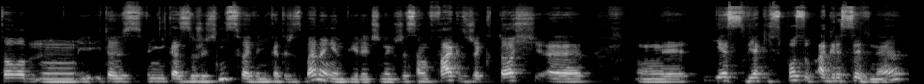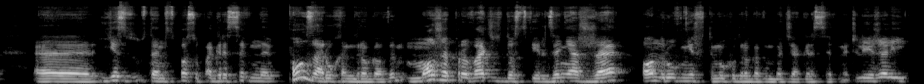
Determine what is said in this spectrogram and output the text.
to, mm, i to jest, wynika z orzecznictwa i wynika też z badań empirycznych, że sam fakt, że ktoś e, mm, jest w jakiś sposób agresywny, jest w ten sposób agresywny poza ruchem drogowym, może prowadzić do stwierdzenia, że on również w tym ruchu drogowym będzie agresywny. Czyli jeżeli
